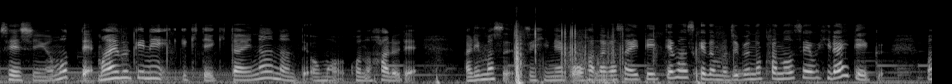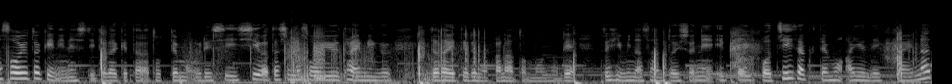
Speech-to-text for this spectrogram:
精神を持って前向きに生きていきたいななんて思うこの春であります。是非ねこうお花が咲いていってますけども自分の可能性を開いていく、まあ、そういう時にねしていただけたらとっても嬉しいし私もそういうタイミングいただいてるのかなと思うので是非皆さんと一緒に一歩一歩小さくても歩んでいきたいなっ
